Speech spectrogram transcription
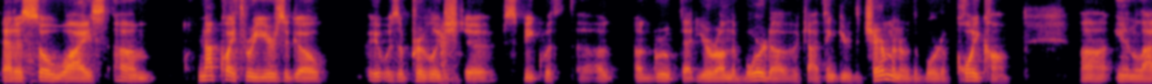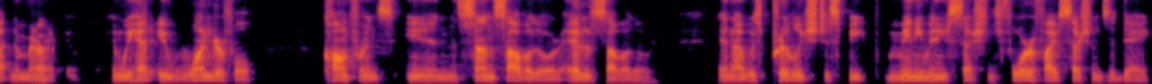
That is so wise. Um, not quite three years ago, it was a privilege to speak with a, a, group that you're on the board of. Which I think you're the chairman of the board of COICOM uh, in Latin America, and we had a wonderful conference in San Salvador, El Salvador. And I was privileged to speak many, many sessions, four or five sessions a day.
